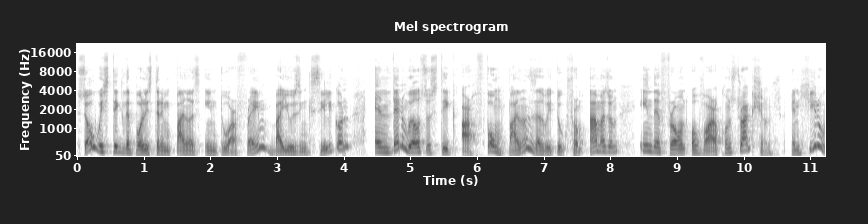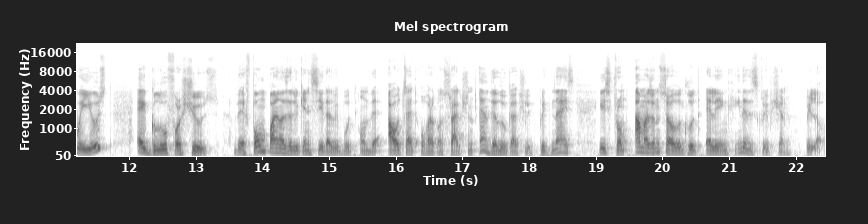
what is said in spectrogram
So we stick the polystyrene panels into our frame by using silicone and then we also stick our foam panels that we took from Amazon in the front of our constructions. And here we used a glue for shoes. The foam panels that you can see that we put on the outside of our construction and they look actually pretty nice is from Amazon so I'll include a link in the description below.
